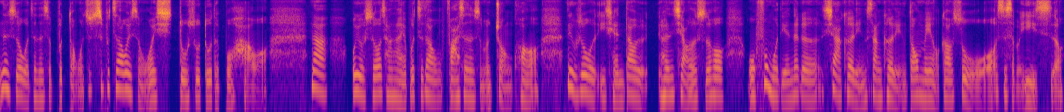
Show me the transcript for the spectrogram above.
那时候我真的是不懂，我就是不知道为什么我会读书读得不好哦。那我有时候常常也不知道发生了什么状况哦。例如说，我以前到很小的时候，我父母连那个下课铃、上课铃都没有告诉我是什么意思哦，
